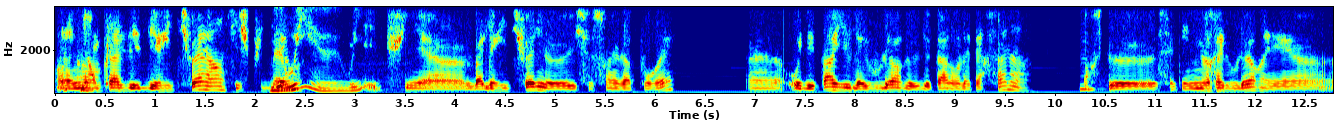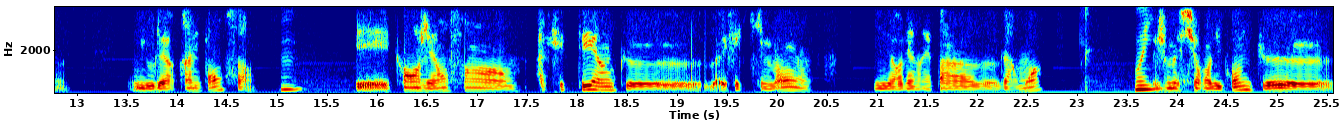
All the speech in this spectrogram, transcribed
On a mis en place des, des rituels, hein, si je puis dire. Ben oui, euh, oui. Et puis, euh, bah, les rituels, euh, ils se sont évaporés. Euh, au départ, il y a eu la douleur de, de perdre la personne, Mm. parce que c'était une vraie douleur et euh, une douleur intense. Mm. Et quand j'ai enfin accepté hein, que, bah, effectivement, il ne reviendrait pas euh, vers moi, Oui. je me suis rendu compte que euh,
